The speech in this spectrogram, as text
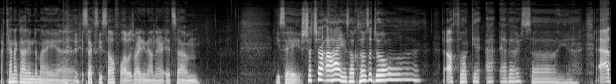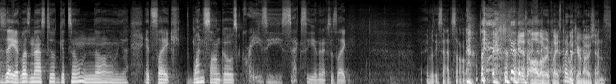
I kind of got into my uh, sexy self while I was writing down there. It's um. You say, shut your eyes, I'll close the door. I'll forget I ever saw you. I'd say it was nice to get to know you. It's like one song goes crazy, sexy, and the next is like a really sad song. it is all over the place, playing with your emotions.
